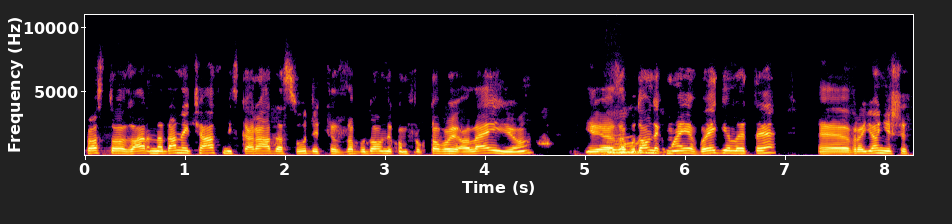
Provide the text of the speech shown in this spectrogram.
просто зараз на даний час міська рада судиться з забудовником фруктовою алеєю, і е, Мгм. забудовник має виділити. е, В районі 6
